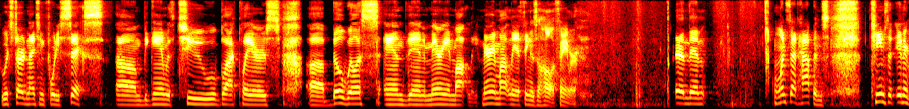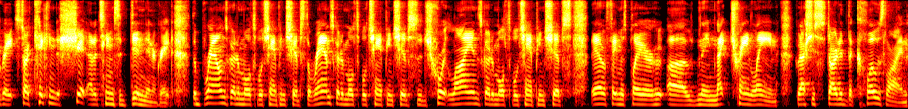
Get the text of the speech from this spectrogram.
which started in 1946, um, began with two black players, uh, Bill Willis and then Marion Motley. Marion Motley, I think, is a Hall of Famer. And then once that happens, teams that integrate start kicking the shit out of teams that didn't integrate. The Browns go to multiple championships. The Rams go to multiple championships. The Detroit Lions go to multiple championships. They have a famous player uh, named Night Train Lane who actually started the clothesline.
